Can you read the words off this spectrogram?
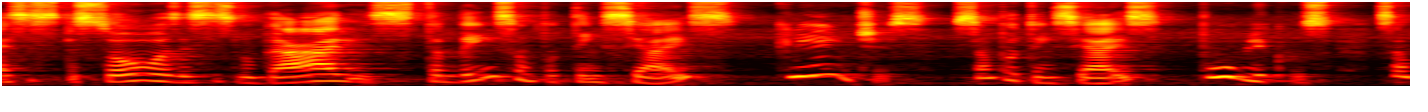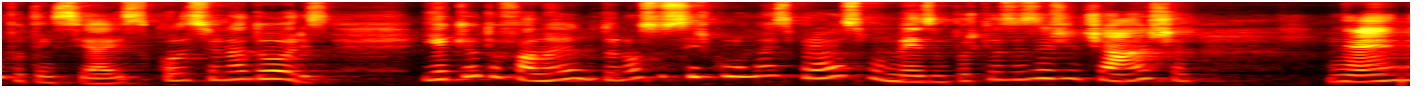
Essas pessoas, esses lugares também são potenciais clientes, são potenciais públicos, são potenciais colecionadores. E aqui eu estou falando do nosso círculo mais próximo mesmo, porque às vezes a gente acha né?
